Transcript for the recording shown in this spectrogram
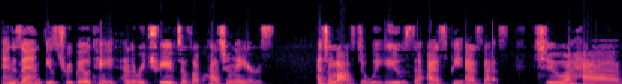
and then distributed and retrieved the questionnaires. At last, we used SPSS to have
